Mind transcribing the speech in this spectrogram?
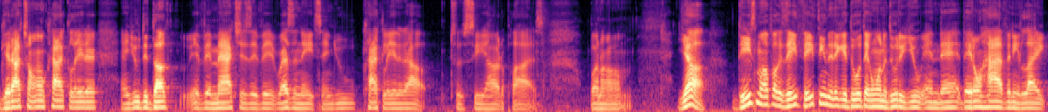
get out your own calculator and you deduct if it matches, if it resonates, and you calculate it out to see how it applies. But um, yeah, these motherfuckers, they, they think that they can do what they want to do to you, and they they don't have any like,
